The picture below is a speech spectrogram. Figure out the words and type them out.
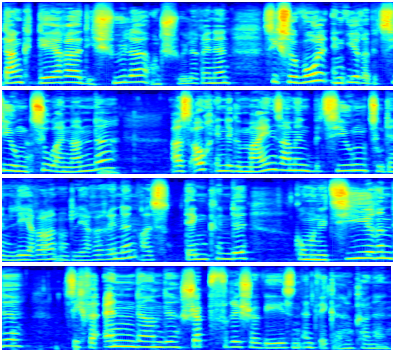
dank derer die Schüler und Schülerinnen sich sowohl in ihrer Beziehung zueinander als auch in der gemeinsamen Beziehung zu den Lehrern und Lehrerinnen als denkende, kommunizierende, sich verändernde, schöpferische Wesen entwickeln können.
